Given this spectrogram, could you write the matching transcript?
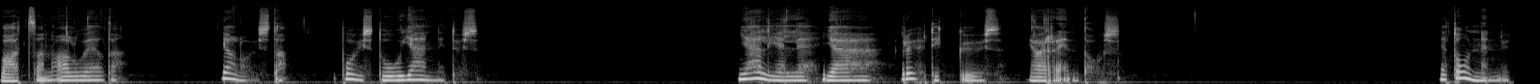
vatsan alueelta, jaloista poistuu jännitys. Jäljelle jää ryhdikkyys ja rentous. Ja tunne nyt,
